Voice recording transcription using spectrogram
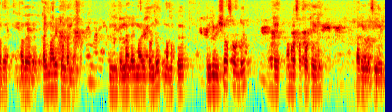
അതെ അതെ അതെ കൈമാറിയിട്ടുണ്ടല്ലോ. എല്ലാം കൈമാറിയിട്ടുണ്ട്. നമുക്ക് എനിക്ക് വിശ്വാസമുണ്ട്. അവരെ നമ്മളെ സപ്പോർട്ട് ചെയ്ത് കാര്യങ്ങൾ ചെയ്യും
